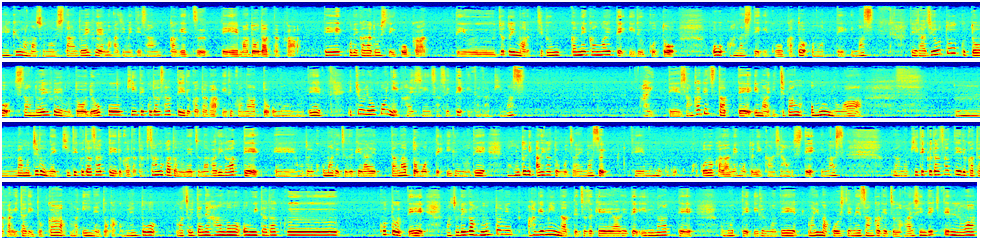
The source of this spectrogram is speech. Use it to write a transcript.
えー、今日はまあそのスタンド FM 始めて3ヶ月で、まあ、どうだったかでこれからどうしていこうかっていうちょっと今自分がね考えていることを話していこうかと思っています。でラジオトークとスタンド FM と両方聞いてくださっている方がいるかなと思うので一応両方に配信させていただきます。で3ヶ月経って今一番思うのはうんまあ、もちろんね聞いてくださっている方たくさんの方のねつながりがあって、えー、本当にここまで続けられたなと思っているので、まあ、本当にありがとうございます。でもう心からね本当に感謝をしています。あの聞いてくださっている方がいたりとか、まあ、いいねとかコメント、まあ、そういったね反応をいただくことで、まあ、それが本当に励みになって続けられているなって思っているので、まあ、今こうしてね3ヶ月の配信できているのは、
